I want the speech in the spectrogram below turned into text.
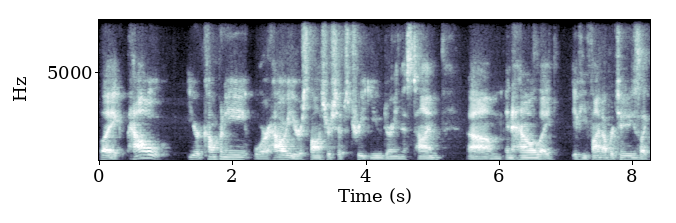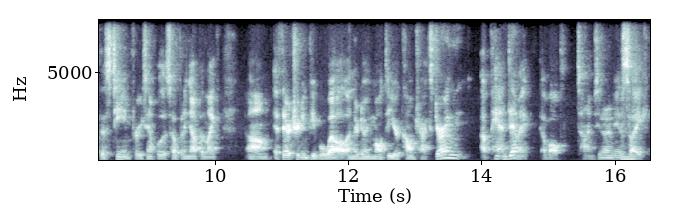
like how your company or how your sponsorships treat you during this time um, and how like if you find opportunities like this team, for example, that's opening up and like um, if they're treating people well and they're doing multi-year contracts during a pandemic of all times, you know what I mean? It's Mhm. like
